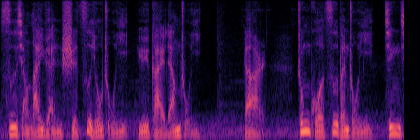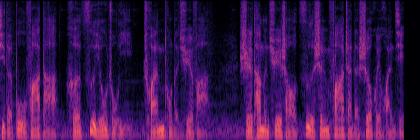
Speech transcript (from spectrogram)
思想来源是自由主义与改良主义。然而，中国资本主义经济的不发达和自由主义传统的缺乏，使他们缺少自身发展的社会环境。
